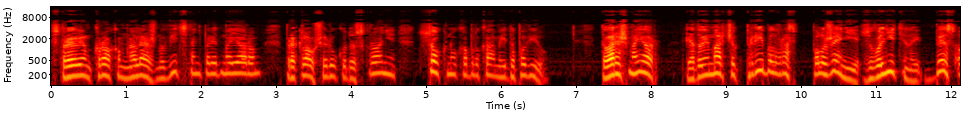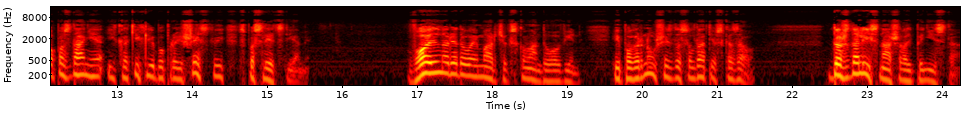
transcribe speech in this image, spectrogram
строєвим кроком належну відстань перед майором, приклавши руку до скроні, цокнув каблуками і доповів. Товариш майор, рядовий марчук прибыл в расположение завольнительной, без опоздания и каких-либо происшествий з последствиями. Вольно, рядовий марчик, скомандував він і, повернувшись до солдатів, сказав. Дождались нашего альпиниста.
